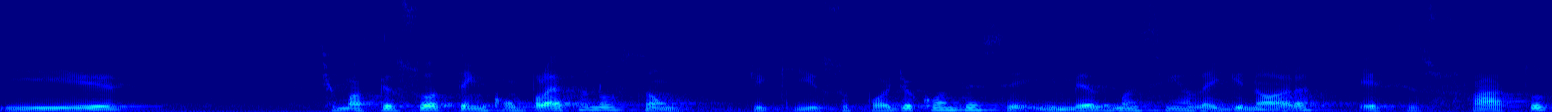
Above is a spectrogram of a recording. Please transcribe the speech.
E se uma pessoa tem completa noção de que isso pode acontecer e mesmo assim ela ignora esses fatos,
